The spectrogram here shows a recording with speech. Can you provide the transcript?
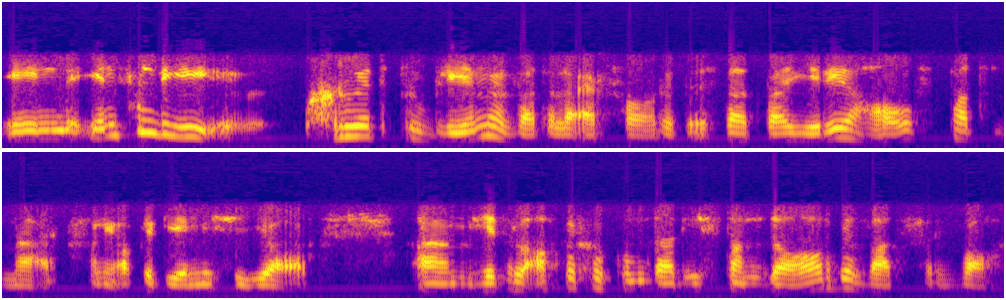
En een van die groot probleme wat hulle ervaar het is dat by hierdie halfpadmerk van die akademiese jaar um het hulle agtergekom dat die standaarde wat verwag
